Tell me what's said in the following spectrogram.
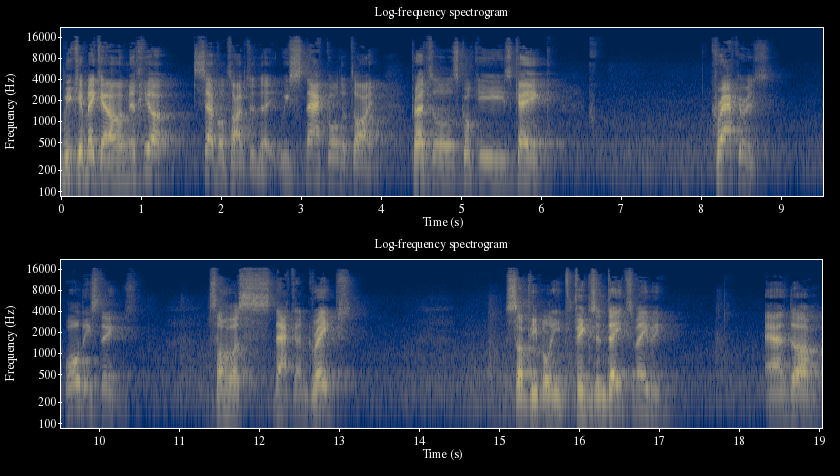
we can make an alamichya several times a day. We snack all the time. Pretzels, cookies, cake, crackers, all these things. Some of us snack on grapes. Some people eat figs and dates, maybe. And um,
